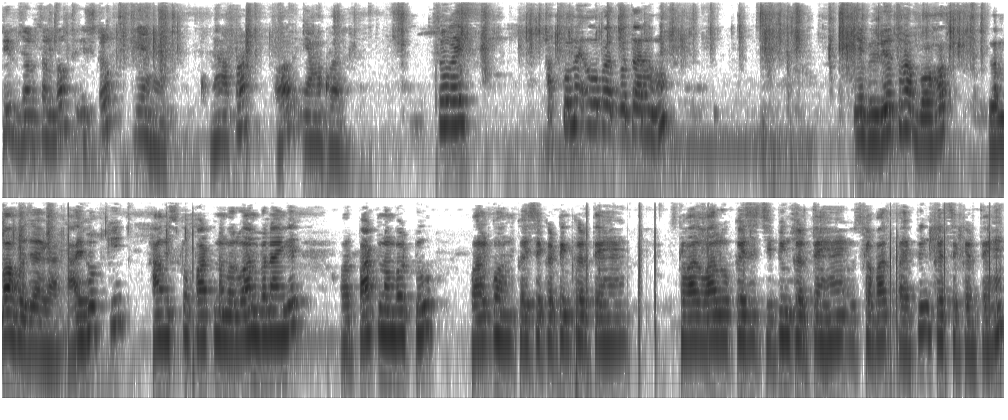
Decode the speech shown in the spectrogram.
टिप जंक्शन बॉक्स स्टॉप किए हैं। यहाँ पर और यहाँ पर। सो so गाइस आपको मैं वो बात बता रहा हूँ। ये वीडियो थोड़ा बहुत लंबा हो जाएगा। आई होप कि हम इसको पार्ट नंबर वन बनाएँगे और पार्ट नंबर टू वाल को हम कैसे कटिंग करते हैं, उसके बाद वाल को कैसे चिपिंग करते हैं, उसके बाद पाइपिंग कैसे करते हैं,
